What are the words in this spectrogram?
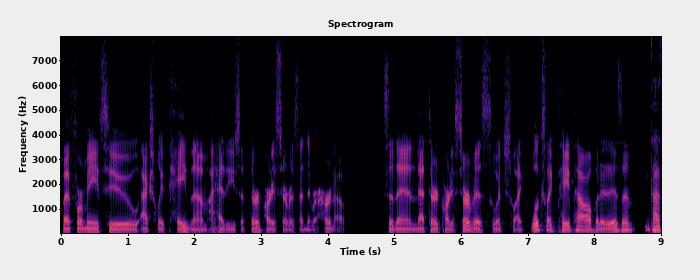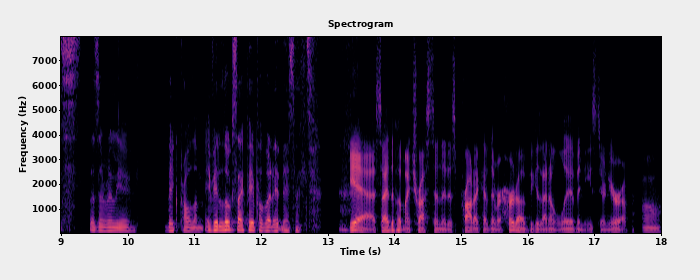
but for me to actually pay them, I had to use a third party service I'd never heard of. So then that third party service, which like looks like PayPal but it isn't. That's that's a really big problem. If it looks like PayPal but it isn't. yeah, so I had to put my trust into this product I've never heard of because I don't live in Eastern Europe. Oh.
